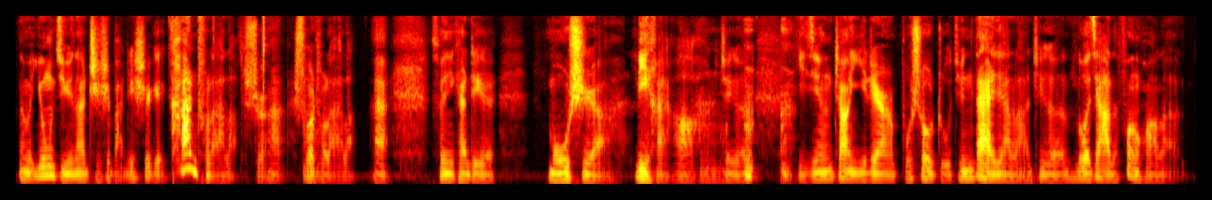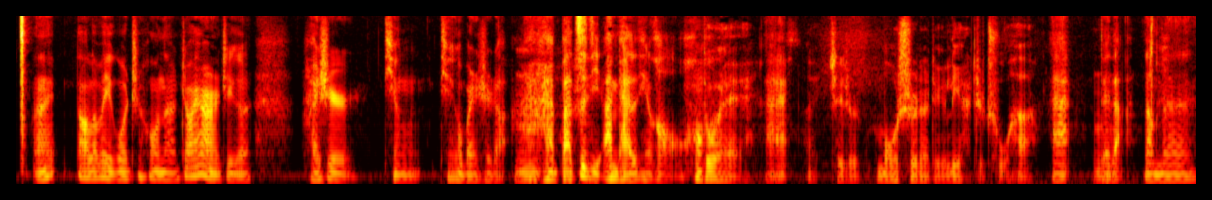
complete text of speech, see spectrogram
那么雍举呢，只是把这事给看出来了，是啊，说出来了，哎，所以你看这个谋士啊，厉害啊，这个已经张仪这样不受主君待见了，这个落架的凤凰了。哎，到了魏国之后呢，照样这个还是挺挺有本事的，还把自己安排的挺好。对，哎，这是谋士的这个厉害之处哈。哎，对的。那我们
